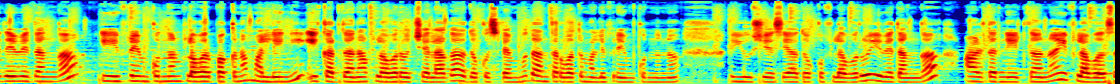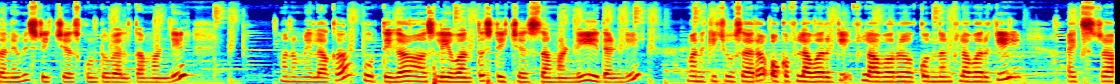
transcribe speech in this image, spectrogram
ఇదే విధంగా ఈ ఫ్రేమ్ కుందన్ ఫ్లవర్ పక్కన మళ్ళీని ఈ కర్దానా ఫ్లవర్ వచ్చేలాగా అదొక స్టెమ్ దాని తర్వాత మళ్ళీ ఫ్రేమ్ కుందన్ యూస్ చేసి అదొక ఫ్లవరు. ఈ విధంగా ఆల్టర్నేట్గానే ఈ ఫ్లవర్స్ అనేవి స్టిచ్ చేసుకుంటూ వెళ్తామండి. మనం ఇలాగా పూర్తిగా స్లీవ్ అంతా స్టిచ్ చేస్తామండి ఇదండి. మనకి చూసారా? ఒక ఫ్లవర్కి ఫ్లవర్ కుందన్ ఫ్లవర్కి ఎక్స్ట్రా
